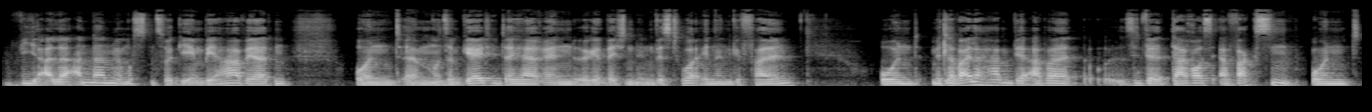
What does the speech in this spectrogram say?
wie alle anderen. Wir mussten zur GmbH werden und ähm, unserem Geld hinterherrennen, irgendwelchen InvestorInnen gefallen. Und mittlerweile haben wir aber, sind wir daraus erwachsen und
